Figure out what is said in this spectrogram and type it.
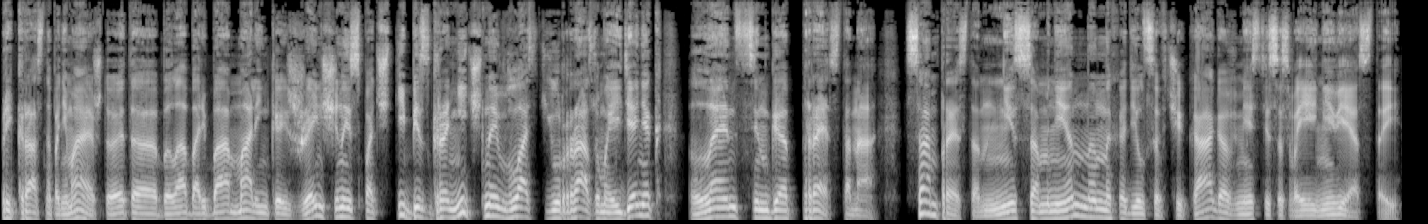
прекрасно понимая, что это была борьба маленькой женщины с почти безграничной властью разума и денег Лэнсинга Престона. Сам Престон, несомненно, находился в Чикаго вместе со своей невестой.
